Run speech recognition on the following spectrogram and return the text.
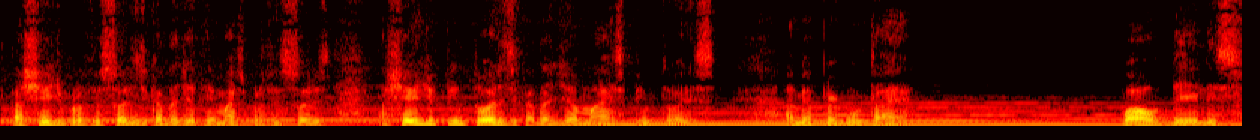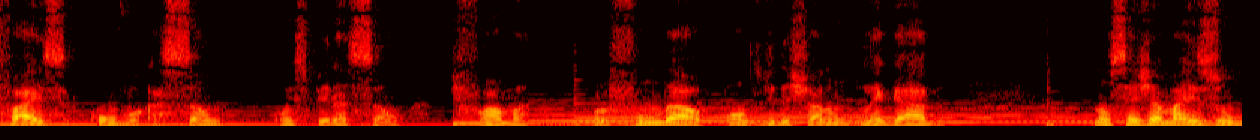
Está cheio de professores e cada dia tem mais professores. Está cheio de pintores e cada dia mais pintores. A minha pergunta é: qual deles faz com vocação, com inspiração, de forma profunda ao ponto de deixar um legado? Não seja mais um.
